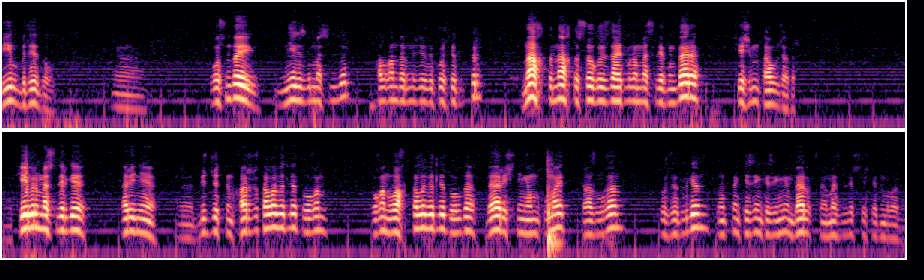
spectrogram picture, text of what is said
Биыл бітеді ол. Осындай негізгі мәселелер қалғандары мына жерде көрсетіліп тұр. Нақты нақты сол кезде айтылған мәселелердің бәрі шешімін тауып жатыр. Кейбір мәселелерге әрине бюджеттен қаржы талап етіледі оған оған уақыт талап етіледі ол да бәрі ештеңе ұмытылмайды жазылған көрсетілген сондықтан кезең кезеңмен барлық мәселелер шешілетін болады.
